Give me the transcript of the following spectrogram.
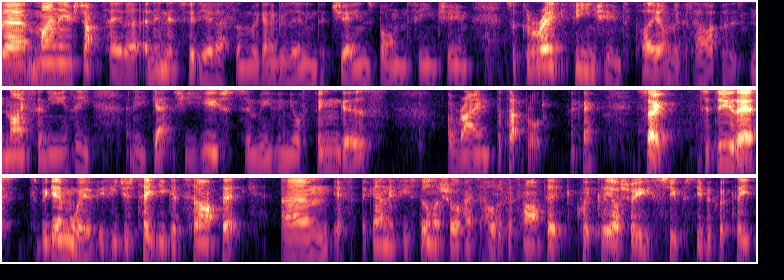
there, my name's Jack Taylor and in this video lesson we're going to be learning the James Bond theme tune. It's a great theme tune to play on the guitar because it's nice and easy and it gets you used to moving your fingers around the fretboard. Okay, so to do this, to begin with, if you just take your guitar pick, um, if again if you're still not sure how to hold a guitar pick, quickly I'll show you super super quickly.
